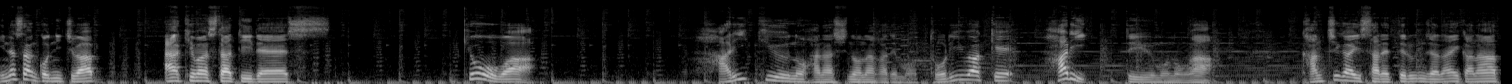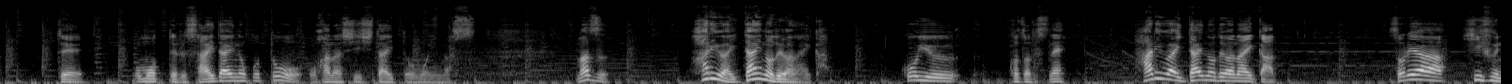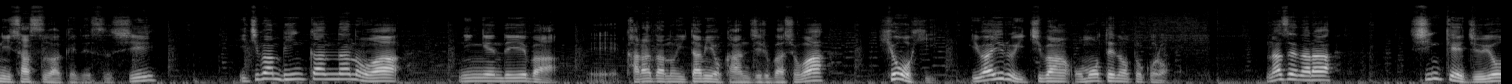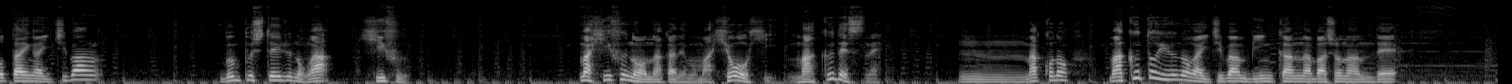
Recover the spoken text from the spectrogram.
皆さんこんにちは。アキマスター T です。今日はハリキューの話の中でもとりわけ針っていうものが勘違いされてるんじゃないかなって思ってる最大のことをお話ししたいと思います。まず針は痛いのではないか。こういうことですね。針は痛いのではないか。そりゃ皮膚に刺すわけですし一番敏感なのは人間で言えば、えー、体の痛みを感じる場所は表皮いわゆる一番表のところ。なぜなら神経受容体が一番分布しているのが皮膚。まあ皮膚の中でもまあ表皮膜ですね。うんまあこの膜というのが一番敏感な場所なんで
